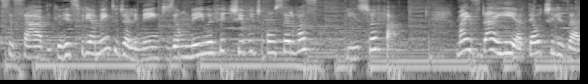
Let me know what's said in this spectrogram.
se sabe que o resfriamento de alimentos é um meio efetivo de conservação, isso é fato. Mas daí até utilizar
